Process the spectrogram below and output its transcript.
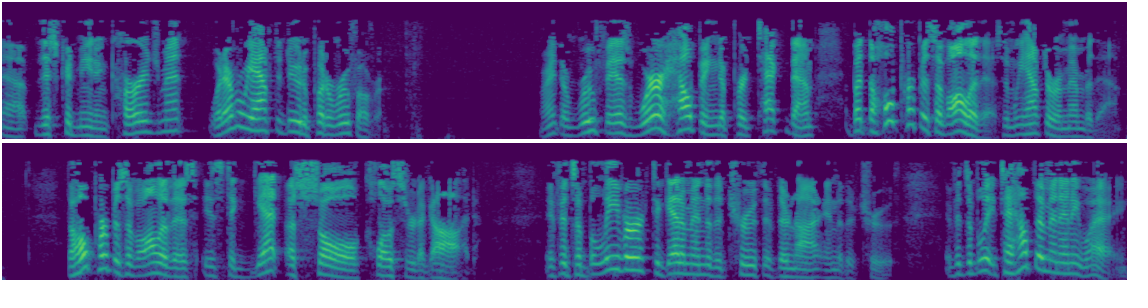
uh, this could mean encouragement, whatever we have to do to put a roof over them. Right? The roof is we're helping to protect them, but the whole purpose of all of this, and we have to remember that, the whole purpose of all of this is to get a soul closer to God. If it's a believer, to get them into the truth if they're not into the truth. If it's a belief, to help them in any way.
